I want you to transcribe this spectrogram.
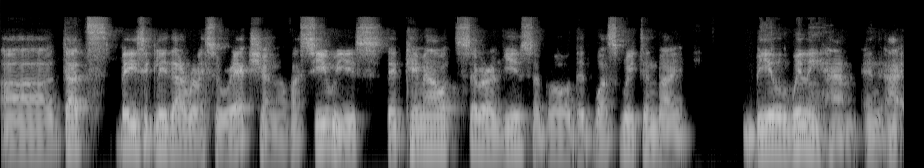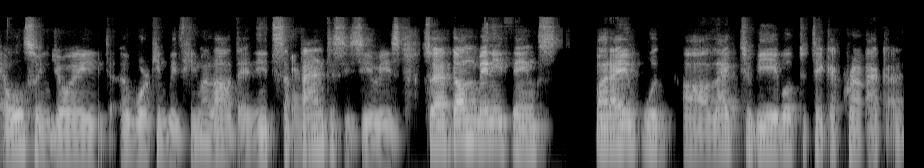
Uh, that's basically the resurrection of a series that came out several years ago that was written by Bill Willingham, and I also enjoyed uh, working with him a lot. And it's a yeah. fantasy series, so I've done many things but I would uh, like to be able to take a crack at,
